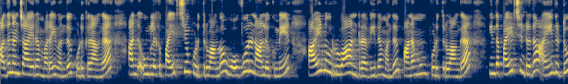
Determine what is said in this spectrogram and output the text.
பதினஞ்சாயிரம் வரை வந்து கொடுக்குறாங்க. அண்ட் உங்களுக்கு பயிற்சியும் கொடுத்துருவாங்க. ஒவ்வொரு நாளுக்குமே ஐநூறுரூவான்ற வீதம் வந்து பணமும் கொடுத்துருவாங்க. இந்த பயிற்சின்றது ஐந்து டு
